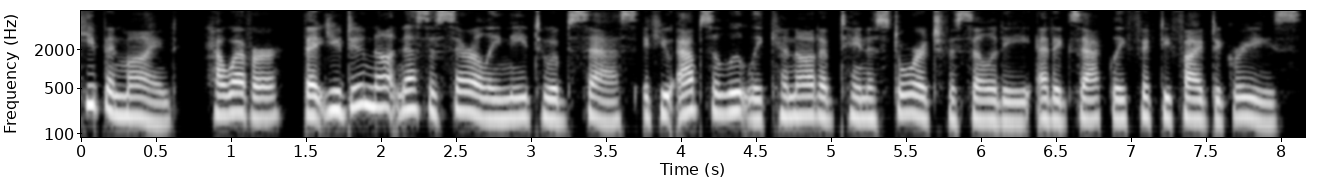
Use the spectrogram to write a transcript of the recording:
Keep in mind, however, that you do not necessarily need to obsess if you absolutely cannot obtain a storage facility at exactly 55 degrees.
